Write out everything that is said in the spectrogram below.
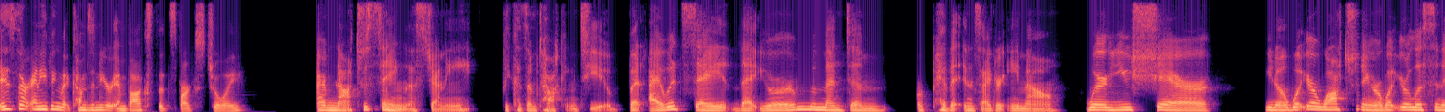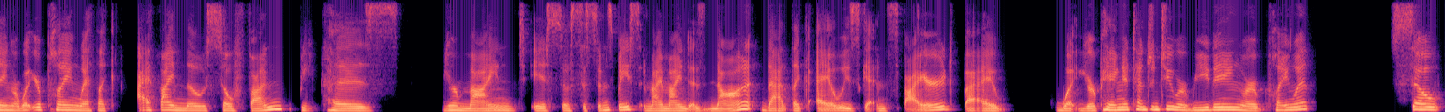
Is there anything that comes into your inbox that sparks joy? I'm not just saying this, Jenny, because I'm talking to you, but I would say that your momentum or pivot insider email, where you share, you know, what you're watching or what you're listening or what you're playing with, like I find those so fun because your mind is so systems based and my mind is not that like i always get inspired by what you're paying attention to or reading or playing with. So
